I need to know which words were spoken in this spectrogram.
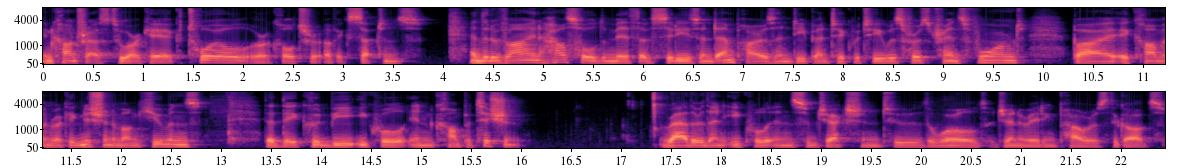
in contrast to archaic toil or a culture of acceptance. And the divine household myth of cities and empires in deep antiquity was first transformed by a common recognition among humans that they could be equal in competition rather than equal in subjection to the world generating powers, the gods.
